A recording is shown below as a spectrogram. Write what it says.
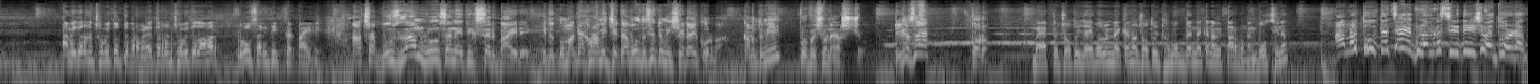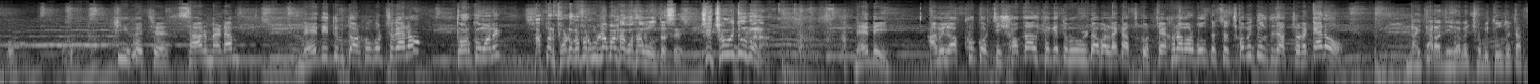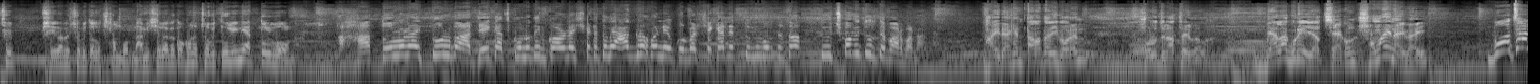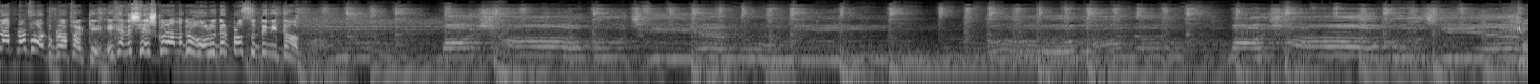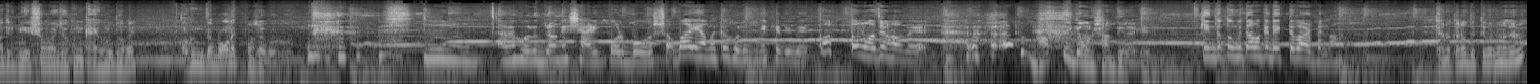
আমি এই ধরনের ছবি তুলতে পারব না এই ধরনের ছবি তোলা আমার রুলস আর ইথিক্সের বাইরে। আচ্ছা বুঝলাম রুলস এন্ড এথিক্স এর বাইরে কিন্তু তোমাকে এখন আমি যেটা বলতেছি তুমি সেটাই করবা কারণ তুমি প্রফেশনে আসছো। ঠিক আছে? করো। ভাই আপনি যতই যাই বলেন না কেন যতই ধমক দেন না কেন আমি পারব না আমি বলছি না। আমরা তুলতে চাই এগুলো আমরা স্মৃতি হিসেবে ধরে রাখব। কি হয়েছে? স্যার ম্যাডাম মেহেদি তুমি তর্ক করছ কেন? তর্ক মানে? আপনার ফটোগ্রাফার উল্টা পাল্টা কথা বলতেছে। সে ছবি তুলবে না। মেহেদি আমি লক্ষ্য করছি সকাল থেকে তুমি উল্টাপাল্টা কাজ করছ। এখন আবার বলতেছো ছবি তুলতে যাচ্ছ না। কেন? ভাই তারা যেভাবে ছবি তুলতে চাচ্ছে সেভাবে ছবি তোলা সম্ভব না। আমি সেভাবে কখনো ছবি তুলিনি আর তুলবো না। হা তুলনায় তুলবা। যে কাজ কোনোদিন করো নাই সেটা তুমি আগ্রহ নিয়ে করবা। সেখানে তুমি বলতেছো তুমি ছবি তুলতে পারবা না। ভাই দেখেন তাড়াতাড়ি করেন। হলুদ রাত্রের বেলা। বেলা ঘুরিয়ে যাচ্ছে এখন সময় নাই ভাই। বোঝান আপনার ফটোগ্রাফারকে। এখানে শেষ করে আমাদের হলুদের প্রস্তুতি নিতে হবে। আমাদের বিয়ের সময় যখন গায়ে হলুদ হবে তখন কিন্তু আমরা অনেক মজা করব। আমি হলুদ রঙের শাড়ি পরবো সবাই আমাকে হলুদ মেখে দিবে। কত মজা হবে। ভাবতেই কেমন শান্তি লাগে। কিন্তু তুমি তো আমাকে দেখতে পারবে না। কেন কেন দেখতে পারব না কেন?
